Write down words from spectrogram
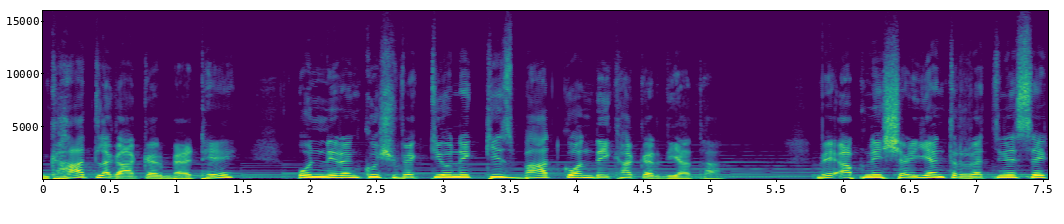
घात लगाकर बैठे, उन निरंकुश व्यक्तियों ने किस बात को अनदेखा कर दिया था? वे अपने षड्यंत्र रचने से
